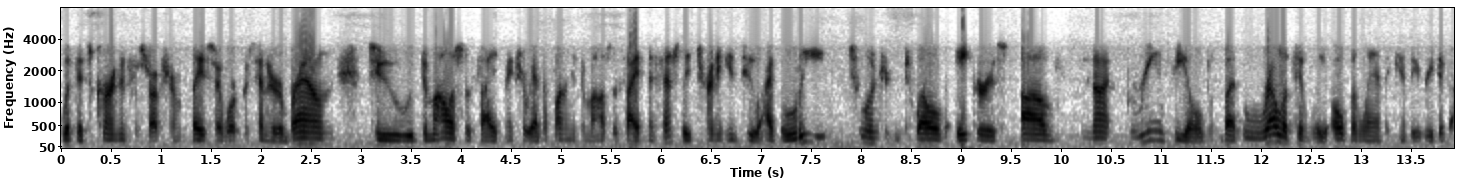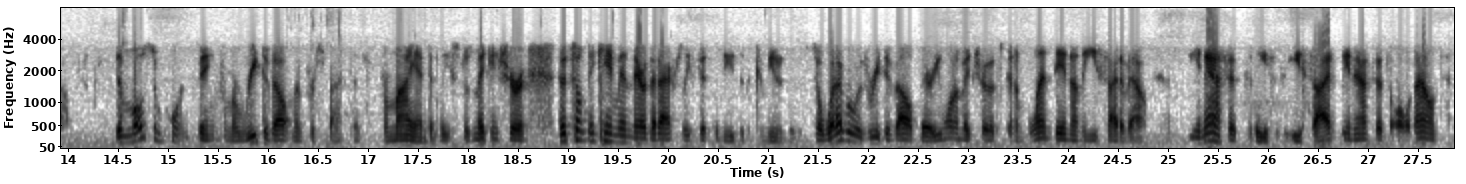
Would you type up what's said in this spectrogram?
with its current infrastructure in place. I worked with Senator Brown to demolish the site, make sure we had the funding to demolish the site, and essentially turn it into, I believe, 212 acres of not greenfield, but relatively open land that can be redeveloped the most important thing from a redevelopment perspective, from my end at least, was making sure that something came in there that actually fit the needs of the community. So whatever was redeveloped there, you want to make sure that's going to blend in on the east side of Allentown, be an asset to the east side, be an asset to all of Allentown.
